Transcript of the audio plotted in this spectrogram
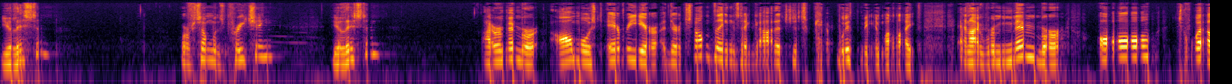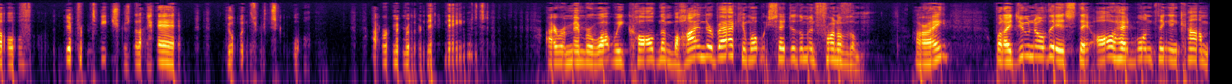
you listen? Or if someone's preaching, you listen? I remember almost every year, there are some things that God has just kept with me in my life. And I remember all 12 different teachers that I had going through school. I remember their nicknames. I remember what we called them behind their back and what we said to them in front of them. All right? But I do know this they all had one thing in common.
